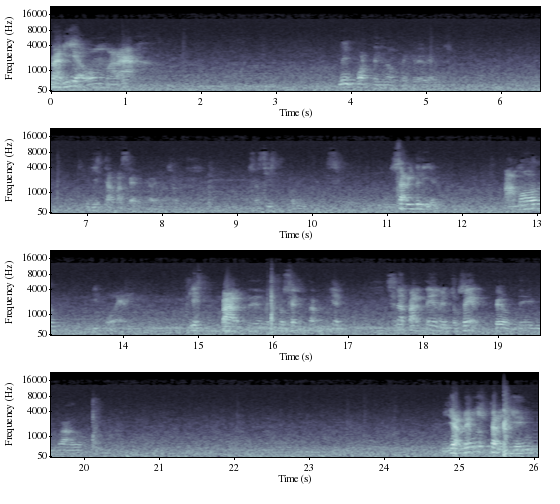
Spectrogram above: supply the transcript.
María o Maraj. No importa el nombre que le demos. Y está más cerca de nosotros. Nos asiste con. Sabiduría, amor y poder. Y es parte de nuestro ser también. Es una parte de nuestro ser, pero derivado. Y hablemos también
